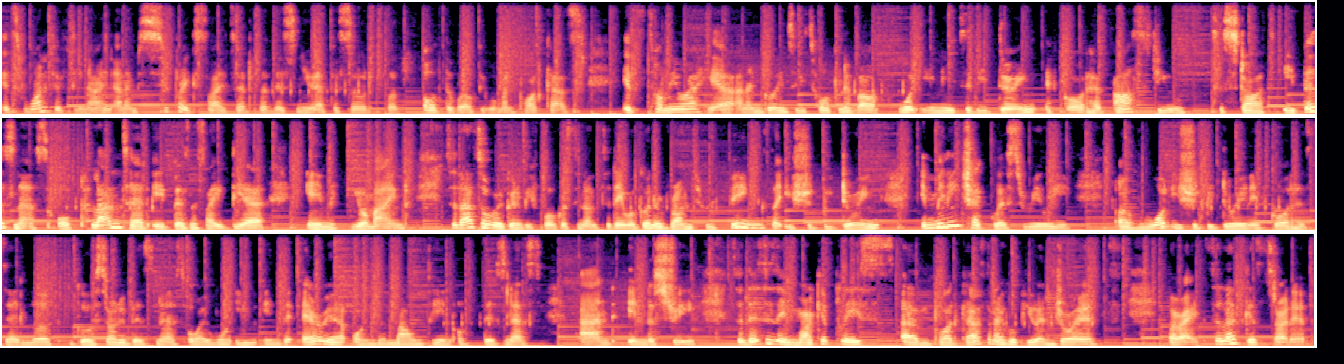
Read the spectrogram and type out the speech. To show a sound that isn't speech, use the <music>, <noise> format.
It's 1:59 and I'm super excited for this new episode for, of the Wealthy Woman podcast. It's Tomiwa here and I'm going to be talking about what you need to be doing if God has asked you to start a business or planted a business idea in your mind. So that's what we're going to be focusing on today. We're going to run through things that you should be doing, a mini checklist really of what you should be doing if God has said, Look, go start a business, or I want you in the area or in the mountain of business and industry. So, this is a marketplace um, podcast, and I hope you enjoy it. All right, so let's get started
